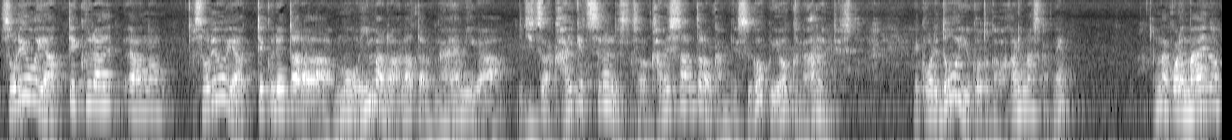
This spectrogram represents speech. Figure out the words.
それをやってくれあのそれをやってくれたらもう今のあなたの悩みが実は解決するんですと。その彼氏さんとの関係すごく良くなるんですと。これどういうことか分かりますかね？まあ、これ前の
